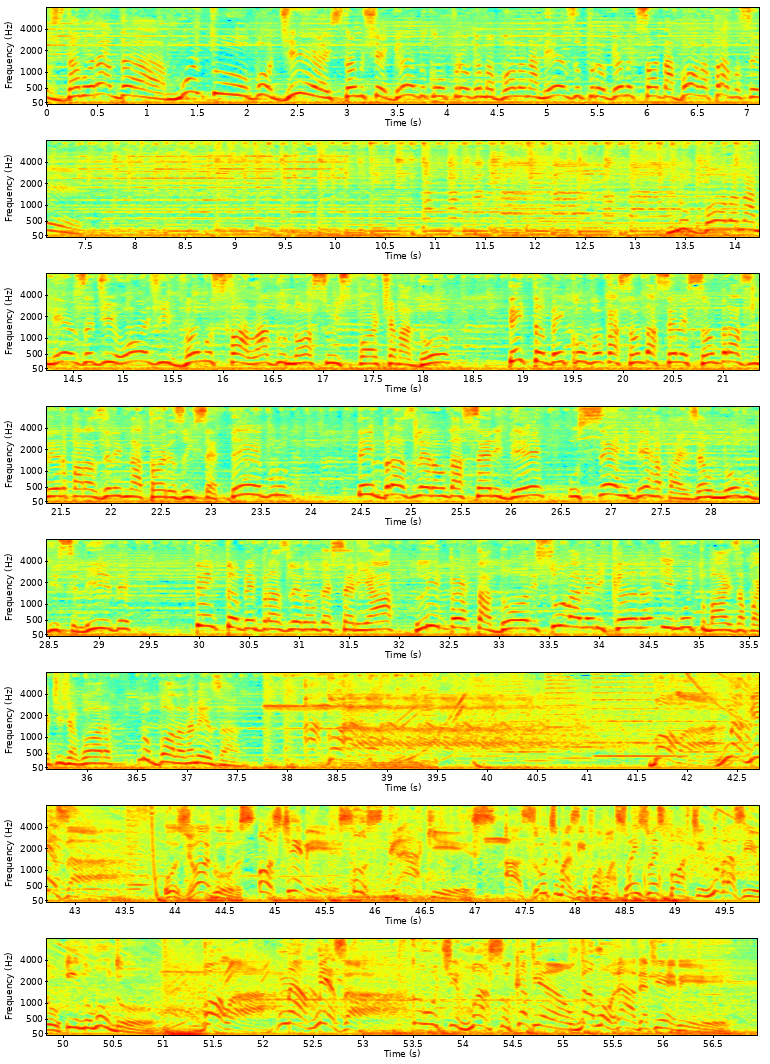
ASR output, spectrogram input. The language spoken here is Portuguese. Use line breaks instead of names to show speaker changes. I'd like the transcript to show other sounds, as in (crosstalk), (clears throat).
Amigos da morada, muito bom dia! Estamos chegando com o programa Bola na Mesa o programa que só dá bola pra você. No Bola na Mesa de hoje, vamos falar do nosso esporte amador. Tem também convocação da seleção brasileira para as eliminatórias em setembro. Tem Brasileirão da Série B. O CRB, rapaz, é o novo vice-líder. Tem também Brasileirão da Série A, Libertadores, Sul-Americana e muito mais a partir de agora no Bola na Mesa.
Bola na mesa. Os jogos, os times, os craques. As últimas informações do esporte no Brasil e no mundo. Bola na mesa. Com o timaço campeão da Morada FM.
